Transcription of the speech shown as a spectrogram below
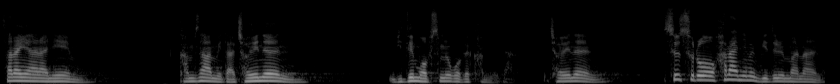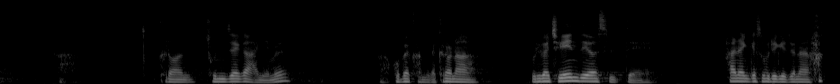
사랑의 하나님, 감사합니다. 저희는 믿음 없음을 고백합니다. 저희는 스스로 하나님을 믿을 만한 아, 그런 존재가 아님을 아, 고백합니다. 그러나 우리가 죄인 되었을 때 하나님께서 우리에게 전한 학,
